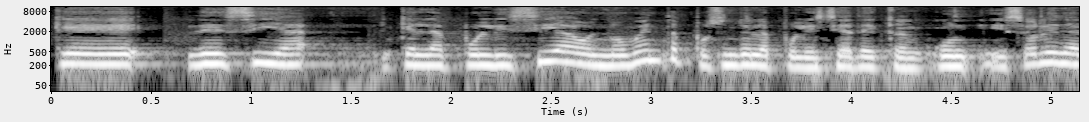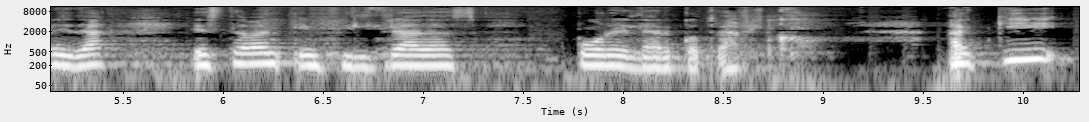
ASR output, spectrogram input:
que decía que la policía o el 90% de la policía de Cancún y Solidaridad estaban infiltradas por el narcotráfico. Aquí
